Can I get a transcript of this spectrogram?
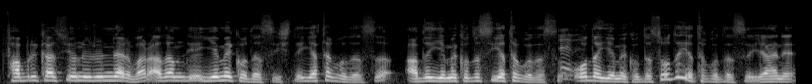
fabrikasyon ürünler var. Adam diyor yemek odası işte yatak odası. Adı yemek odası yatak odası. Evet. O da yemek odası, o da yatak odası. Yani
